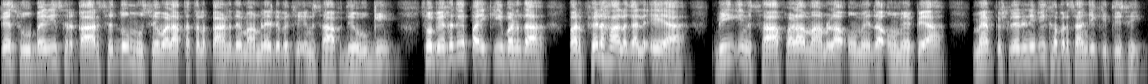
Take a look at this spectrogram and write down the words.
ਕਿ ਸੂਬੇ ਦੀ ਸਰਕਾਰ ਸਿੱਧੂ ਮੂਸੇਵਾਲਾ ਕਤਲकांड ਦੇ ਮਾਮਲੇ ਦੇ ਵਿੱਚ ਇਨਸਾਫ ਦੇਊਗੀ। ਸੋ ਵੇਖਦੇ ਭਾਈ ਕੀ ਬਣਦਾ। ਪਰ ਫਿਲਹਾਲ ਗੱਲ ਇਹ ਆ ਵੀ ਇਨਸਾਫ ਵਾਲਾ ਮਾਮਲਾ ਉਵੇਂ ਦਾ ਉਵੇਂ ਪਿਆ। ਮੈਂ ਪਿਛਲੇ ਦਿਨੀ ਵੀ ਖਬਰ ਸਾਂਝੀ ਕੀਤੀ ਸੀ।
